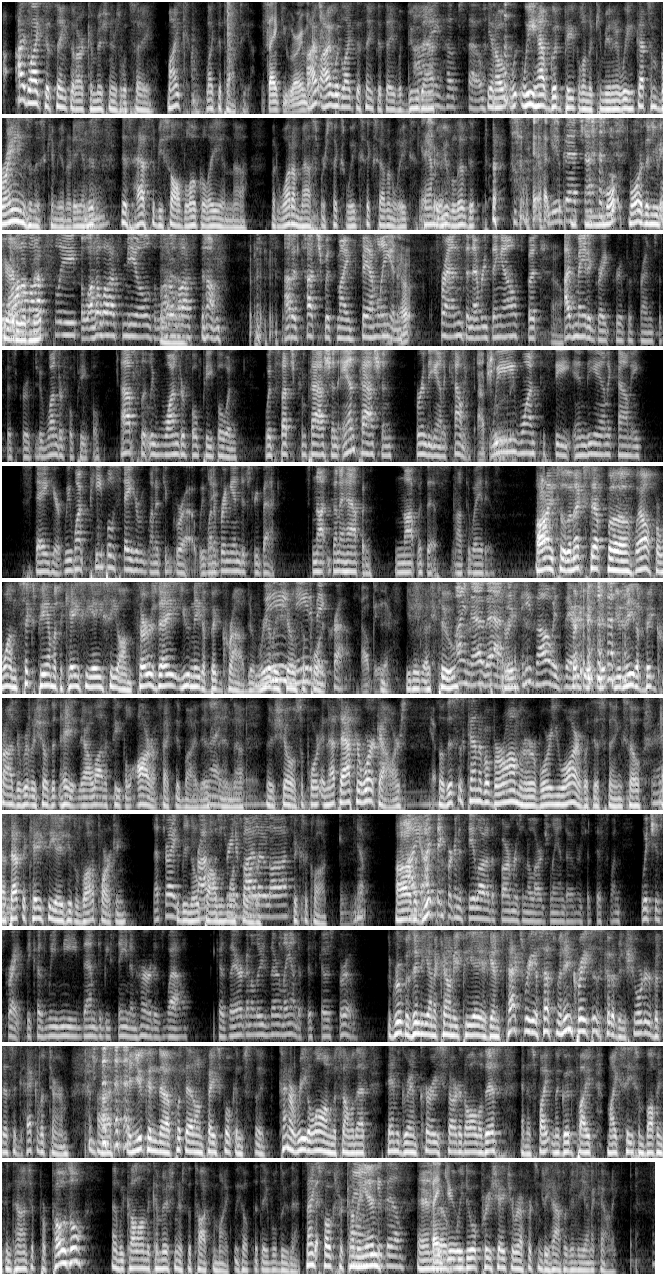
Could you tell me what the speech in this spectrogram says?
Would, I'd like to think that our commissioners would say, "Mike, I'd like to talk to you." Thank you very much. I would like to think that they would do that. I hope so. You know, we, we have good people in the community. We got some brains in this community, and Mm-hmm. this this has to be solved locally. And uh, but what a mess for six weeks, six seven weeks. Yes, Tammy, sir. you've lived it Yes. You betcha. more, more than you care to admit. a lot of lost sleep, a lot of lost meals, a lot of lost um, out of touch with my family and Yeah. Friends and everything else. But Yeah. I've made a great group of friends with this group too. Wonderful people, absolutely wonderful people, and with such compassion and passion for Indiana County. Absolutely. We want to see Indiana County stay here. We want people to stay here. We want it to grow. We want to bring industry back. It's not going to happen. Not with this. Not the way it is. All right, so the next step, uh, well, for one, 6 p.m. at the KCAC on Thursday, you need a big crowd to really we show need support. a big crowd. I'll be there. You need a two. I know that. He's, he's always there. But you, you, you need a big crowd to really show that hey, there are a lot of people are affected by this, Right. and uh, the show of support, and that's after work hours. Yep. So this is kind of a barometer of where you are with this thing. So that's, right. at the KCAC. There's a lot of parking. That's right. There'd be no Across problem the street whatsoever. of Bilo Lot. Six o'clock. Yep. Uh, I, I think we're going to see a lot of the farmers and the large landowners at this one, which is great because we need them to be seen and heard as well because they are going to lose their land if this goes through. The group is Indiana County PA against tax reassessment increases. Could have been shorter, but that's a heck of a term. Uh, and you can uh, put that on Facebook and uh, kind of read along with some of that. Tammy Graham Curry started all of this and is fighting the good fight. Mike Sees from Buffington Township proposal. And we call on the commissioners to talk to Mike. We hope that they will do that. Thanks, folks, for coming in. Thank in. you, Bill. And Thank uh, you. we do appreciate your efforts on behalf of Indiana County.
